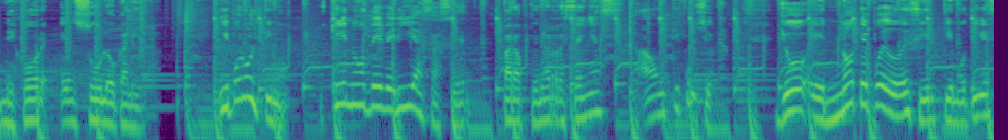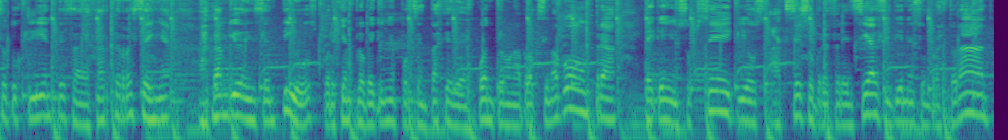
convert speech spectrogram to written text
mejor en su localidad. Y por último, ¿qué no deberías hacer para obtener reseñas aunque funcione? Yo eh, no te puedo decir que motives a tus clientes a dejarte reseña a cambio de incentivos, por ejemplo, pequeños porcentajes de descuento en una próxima compra, pequeños obsequios, acceso preferencial si tienes un restaurante,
